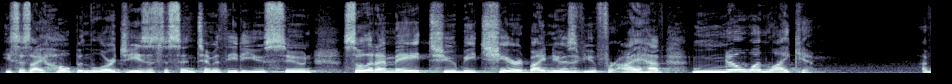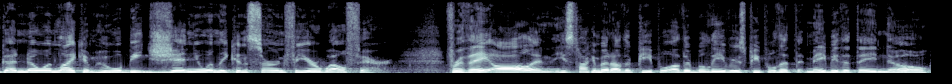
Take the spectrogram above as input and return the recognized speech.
He says, I hope in the Lord Jesus to send Timothy to you soon, so that I may too be cheered by news of you, for I have no one like him I've got no one like him who will be genuinely concerned for your welfare. For they all, and he's talking about other people, other believers, people that, that maybe that they know,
